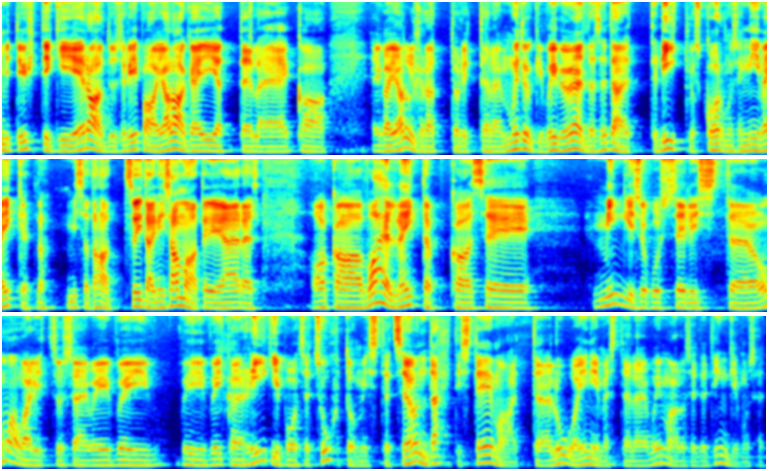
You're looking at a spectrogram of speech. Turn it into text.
mitte ühtegi eraldusriba jalakäijatele ega, ega jalgratturitele. muidugi võib ju öelda seda, et liikluskoormus on nii väike, et noh, mis sa tahad, sõida niisama tee ääres. aga vahel näitab ka see mingisugust sellist äh, omavalitsuse või, või, või, või ka riigipoolset suhtumist, et see on tähtis teema, et luua inimestele võimalused ja tingimused.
